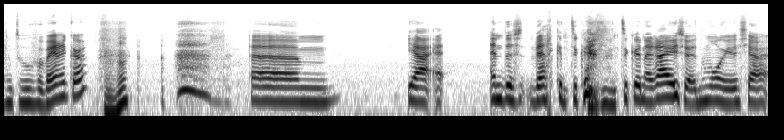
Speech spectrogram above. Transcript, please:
24/7 te hoeven werken. mhm. Ehm, ja, en, dus werkend te kunnen, te kunnen reizen. Het mooie is, ja,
